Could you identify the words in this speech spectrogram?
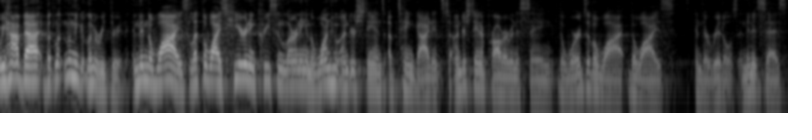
we have that, but let, me, let me read through it. And then the wise, let the wise hear and increase in learning, and the one who understands obtain guidance. To understand a proverb and a saying, the words of a wise, the wise and their riddles. And then it says,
